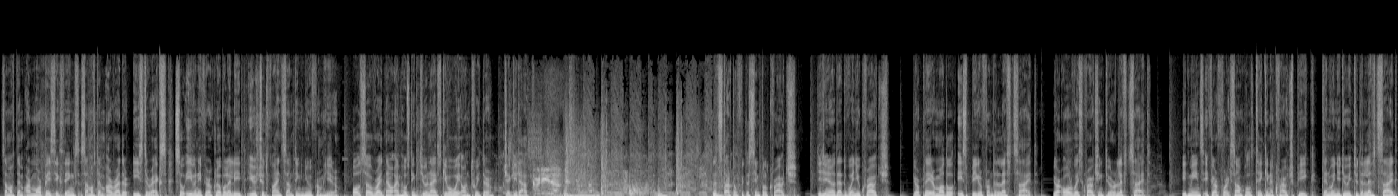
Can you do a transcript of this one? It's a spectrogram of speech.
Some of them are more basic things, some of them are rather easter eggs, so even if you're a global elite, you should find something new from here. Also, right now I'm hosting two knives giveaway on Twitter. Check it out. Let's start off with a simple crouch. Did you know that when you crouch, your player model is bigger from the left side? You are always crouching to your left side. It means if you're for example taking a crouch peek, then when you do it to the left side,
